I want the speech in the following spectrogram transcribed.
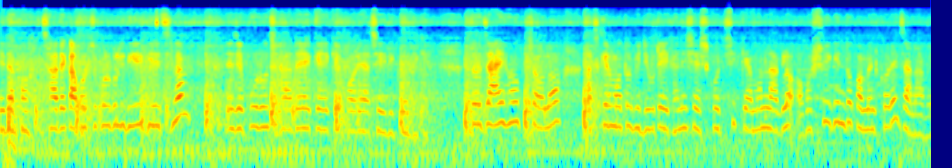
এই দেখো, ছাদে কাপড় চোপড়গুলি দিয়ে গিয়েছিলাম। এই যে পুরো ছাদে একে একে পরে আছে এদিকে ওদিকে। তো যাই হোক, চলো, আজকের মতো ভিডিওটা এখানেই শেষ করছি। কেমন লাগল অবশ্যই কিন্তু কমেন্ট করে জানাবে।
